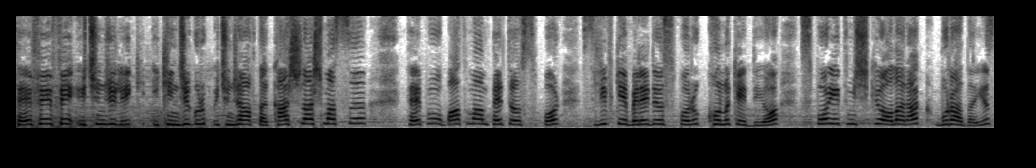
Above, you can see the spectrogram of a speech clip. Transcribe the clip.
TFF 3. Lig 2. grup 3. hafta karşılaşması TPO Batman Petrospor Silifke Belediyespor'u konuk ediyor. Spor 72 olarak buradayız.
